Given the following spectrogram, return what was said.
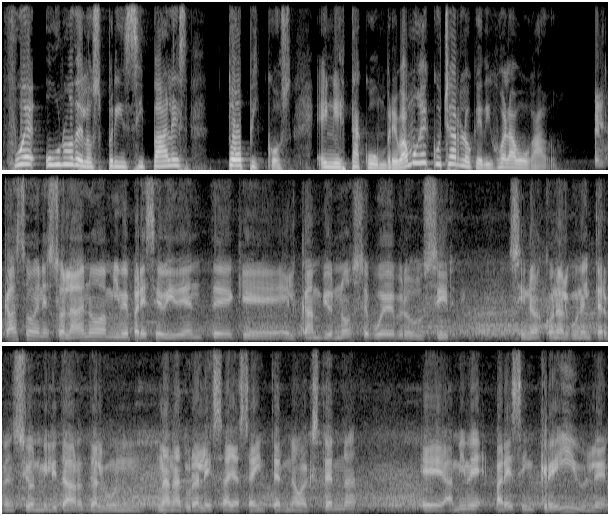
fue uno de los principales tópicos en esta cumbre. Vamos a escuchar lo que dijo el abogado. El caso venezolano a mí me parece evidente que el cambio no se puede producir si no es con alguna intervención militar de alguna naturaleza, ya sea interna o externa. Eh, a mí me parece increíble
